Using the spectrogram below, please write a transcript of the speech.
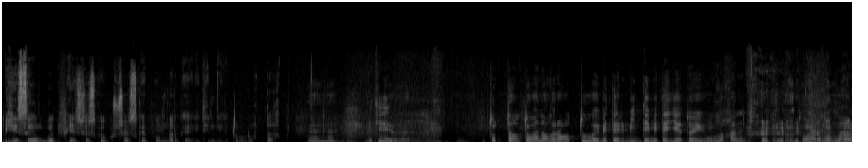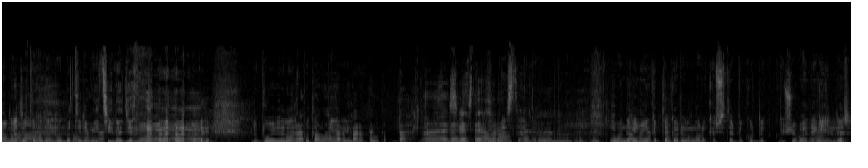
би сыл бут фельдшерская кушерская пунктларга итиндеги туруруктак. Бити туттал тухана лороту эбетер бидде мете той улахан туар болла. Ама жото ханан бол бут телемедицина ден. Любой потом бери. бартын кытта. Свесте бик көрдүк үшө байда келдер.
